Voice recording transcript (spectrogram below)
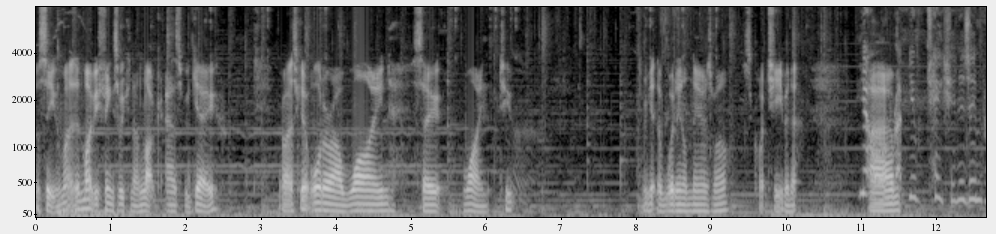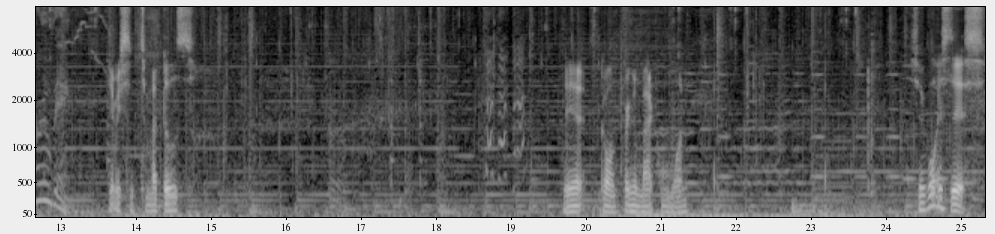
We'll see. We might, there might be things we can unlock as we go. Right, let's go order our wine. So, wine. Two. Can we get the wood in on there as well? It's quite cheap, isn't it? Your Um, reputation is improving. Give me some tomatoes. Yeah, go on, bring them back on one. So what is this?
